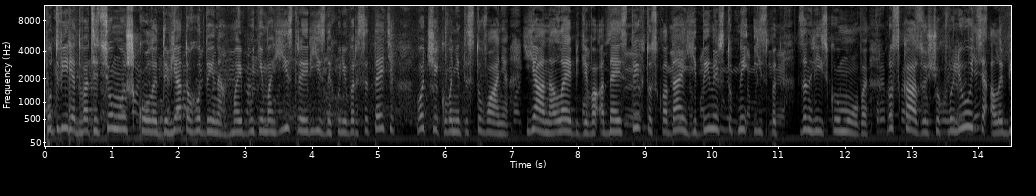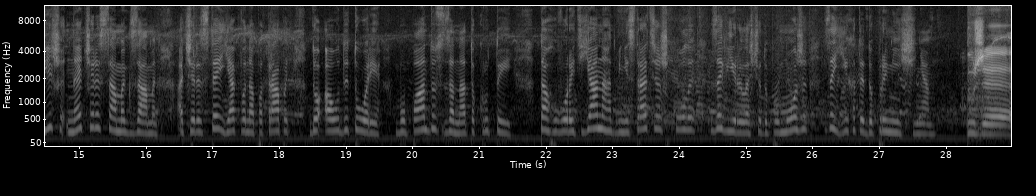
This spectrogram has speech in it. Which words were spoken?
Подвір'я 27-ї школи, 9 година. Майбутні магістри різних університетів в очікуванні тестування. Яна Лебідєва – одна із тих, хто складає єдиний вступний іспит з англійської мови. Розказує, що хвилюється, але більше не через сам екзамен, а через те, як вона потрапить до аудиторії, бо пандус занадто крутий. Та, говорить Яна, адміністрація школи завірила, що допоможе заїхати до приміщення. Дуже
